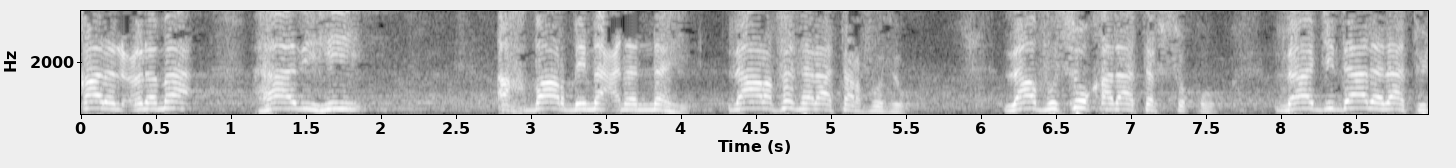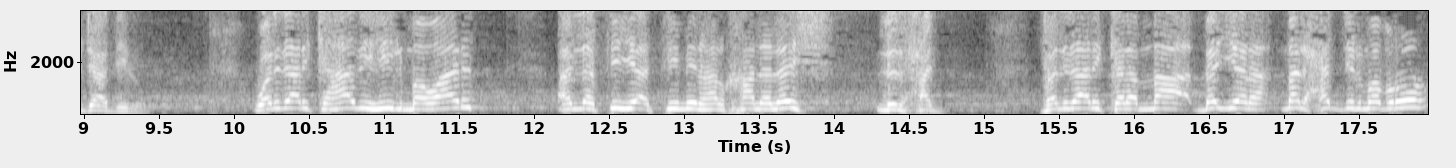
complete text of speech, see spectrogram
قال العلماء هذه أخبار بمعنى النهي. لا رفث لا ترفثوا. لا فسوق لا تفسقوا. لا جدال لا تجادلوا. ولذلك هذه الموارد التي يأتي منها الخلل للحج. فلذلك لما بين ما الحج المبرور؟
